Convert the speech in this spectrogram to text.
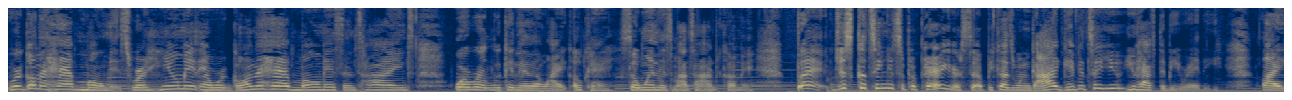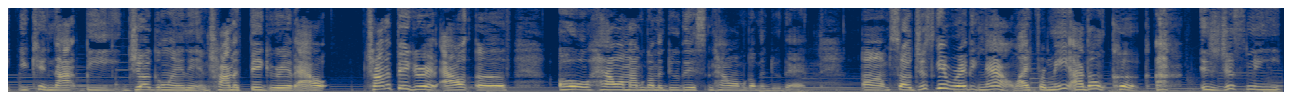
We're going to have moments. We're human and we're going to have moments and times where we're looking at it like, okay, so when is my time coming? But just continue to prepare yourself because when God give it to you, you have to be ready. Like you cannot be juggling and trying to figure it out trying to figure it out of oh, how am I going to do this and how I'm going to do that. Um, so just get ready now. Like for me, I don't cook. it's just me.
